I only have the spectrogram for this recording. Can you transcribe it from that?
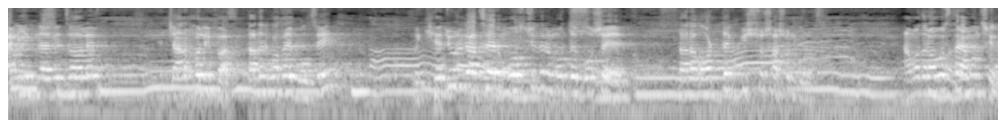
আলী ইবনে আবি তালেব, চার খলিফা, তাদের কথাই বলছি খেজুর গাছের মসজিদের মধ্যে বসে তারা অর্ধেক বিশ্ব শাসন করেছে। আমাদের অবস্থা এমন ছিল।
